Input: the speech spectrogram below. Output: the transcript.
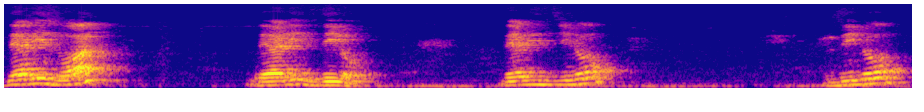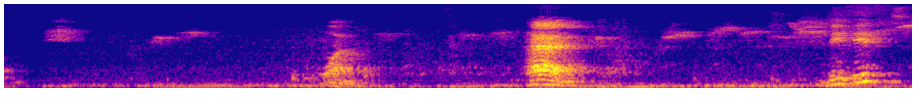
There is 1, there is 0. There is 0, 0, 1. And this is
